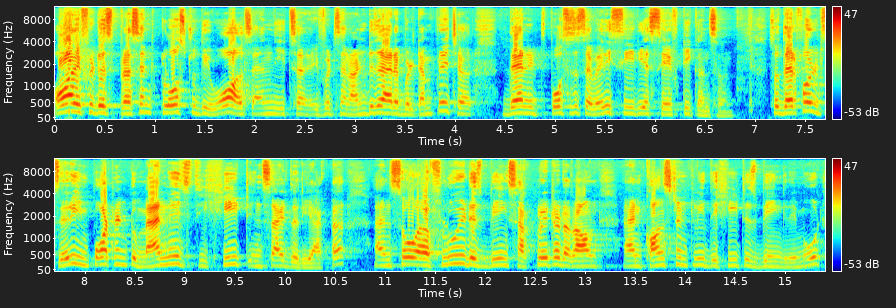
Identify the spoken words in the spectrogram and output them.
or if it is present close to the walls and it's a, if it is an undesirable temperature, then it poses a very serious safety concern. So, therefore, it is very important to manage the heat inside the reactor and so a fluid is being circulated around and constantly the heat is being removed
